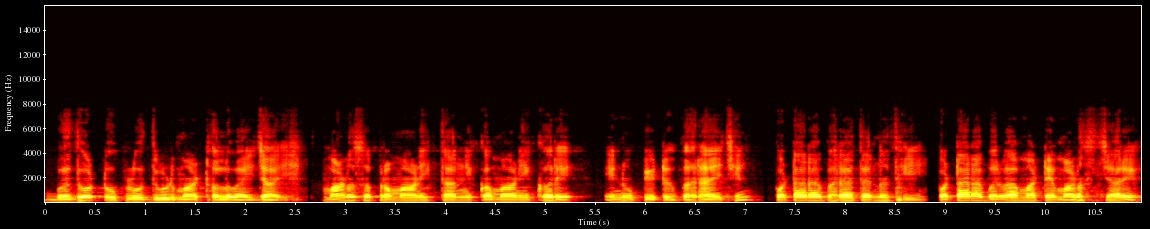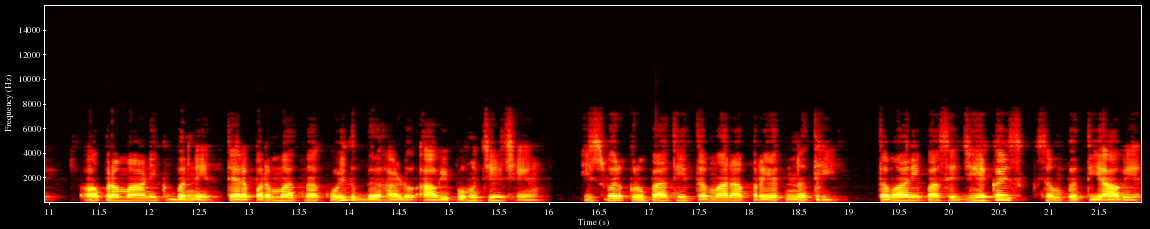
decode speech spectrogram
બધો ટોપલો ધૂળમાં ઠલવાઈ જાય. માણસ પ્રમાણિકતાની કમાણી કરે, એનું પેટ ભરાય છે. પટારા ભરાતા નથી. પટારા ભરવા માટે માણસ જ્યારે અપ્રમાણિક બને, ત્યારે પરમાત્મા કોઈક દહાડો આવી પહોંચે છે. ઈશ્વર કૃપાથી તમારા પ્રયત્નથી તમારી પાસે જે કંઈ સંપત્તિ આવે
